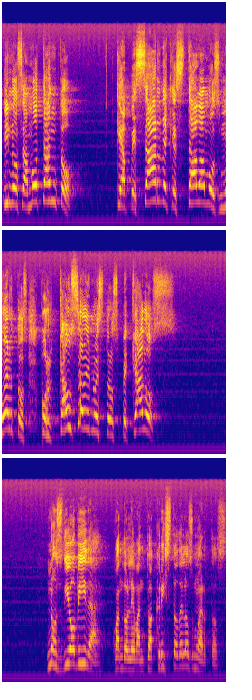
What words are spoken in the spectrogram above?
y nos amó tanto que a pesar de que estábamos muertos por causa de nuestros pecados, nos dio vida cuando levantó a Cristo de los muertos.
